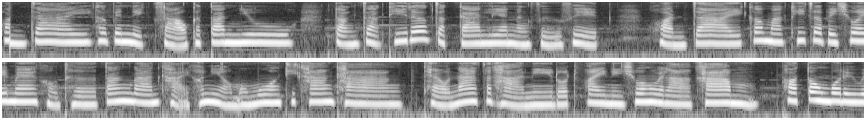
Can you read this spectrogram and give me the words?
ขวัญใจ เธอเป็นเด็กสาวกตัญญู หลังจากที่เลิกจากการเรียนหนังสือเสร็จ ขวัญใจก็มักที่จะไปช่วยแม่ของเธอตั้งร้านขายข้าวเหนียวมะม่วงที่ข้างทาง แถวหน้าสถานีรถไฟในช่วงเวลาค่ำเพราะตรงบริเว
